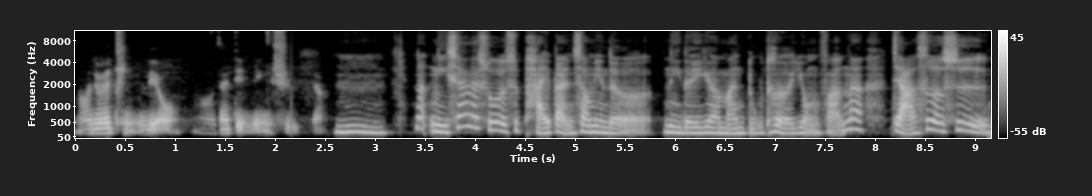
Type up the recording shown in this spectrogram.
然后就会停留，然后再点进去这样。嗯，那你现在说的是排版上面的你的一个蛮独特的用法。那假设是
